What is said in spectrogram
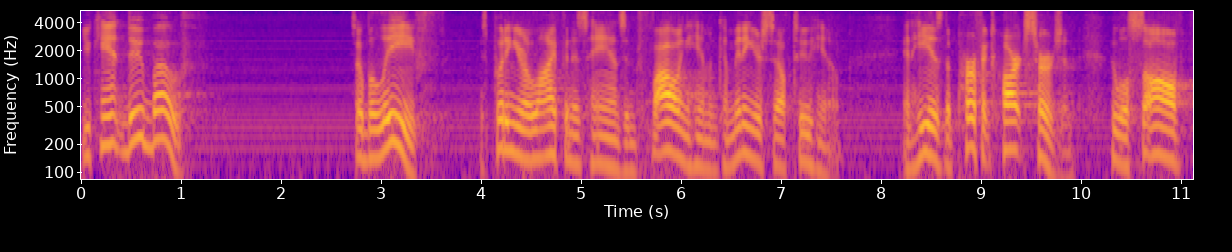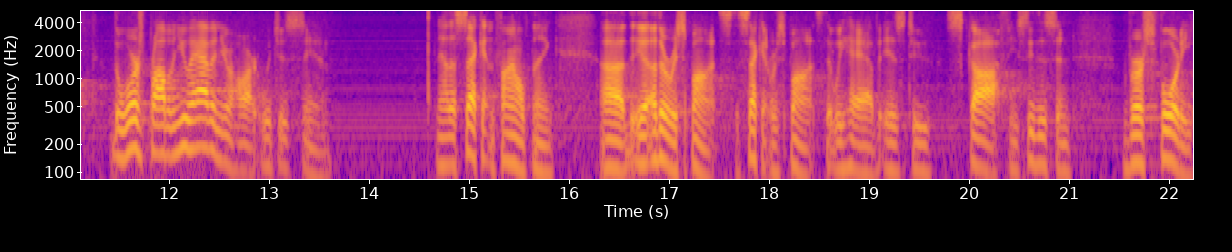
You can't do both. So belief is putting your life in His hands and following Him and committing yourself to Him. And He is the perfect heart surgeon who will solve the worst problem you have in your heart, which is sin. Now, the second and final thing, uh, the other response, the second response that we have is to scoff. You see this in verse 40.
